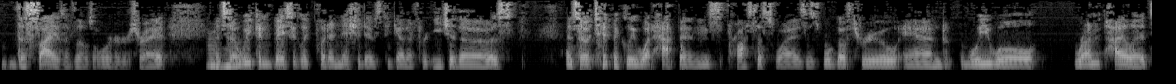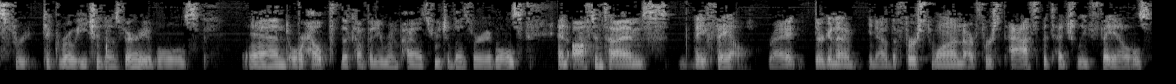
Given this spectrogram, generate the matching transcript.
the size of those orders, right? Mm-hmm. And so mm-hmm. we can basically put initiatives together for each of those. And so typically what happens process wise is we'll go through and we will run pilots for to grow each of those variables and or help the company run pilots for each of those variables. And oftentimes they fail, right? They're gonna, you know, the first one, our first pass potentially fails,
